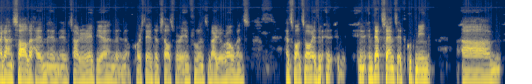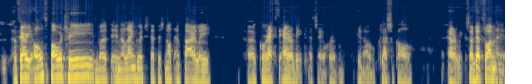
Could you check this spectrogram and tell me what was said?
Mada'in Saleh in, in, in, Saudi Arabia. And, and, of course, they themselves were influenced by the Romans and so on. So, it, it, in, in, that sense, it could mean um, a very old poetry, but in a language that is not entirely uh, correct Arabic, let's say, or you know, classical Arabic. So that's one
